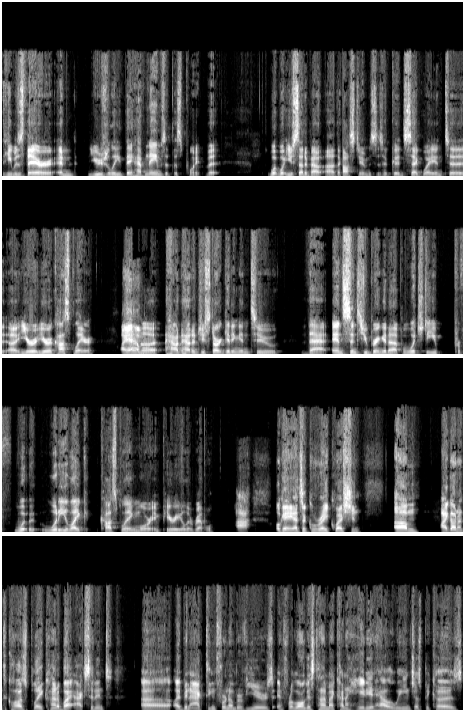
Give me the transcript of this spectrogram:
he was there. And usually they have names at this point. But what what you said about uh, the costumes is a good segue into uh, you're you're a cosplayer. I am. Uh, how how did you start getting into that? And since you bring it up, which do you pref- what what do you like cosplaying more, Imperial or Rebel? Ah, okay, that's a great question. Um, I got into cosplay kind of by accident. Uh, I've been acting for a number of years, and for the longest time, I kind of hated Halloween just because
